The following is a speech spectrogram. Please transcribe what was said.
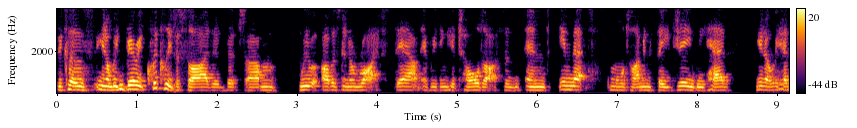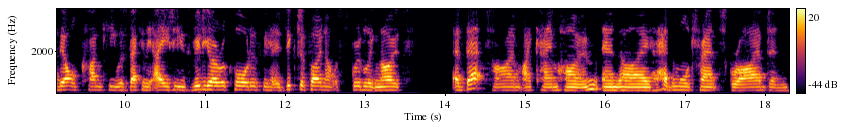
Because, you know, we very quickly decided that um, we were, I was going to write down everything he told us. And, and in that small time in Fiji, we had, you know, we had the old clunky, was back in the 80s, video recorders. We had a dictaphone. I was scribbling notes. At that time, I came home and I had them all transcribed and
